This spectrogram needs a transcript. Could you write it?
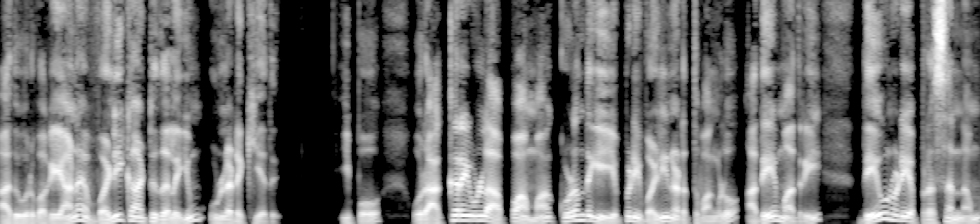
அது ஒரு வகையான வழிகாட்டுதலையும் உள்ளடக்கியது. இப்போ ஒரு அக்கறையுள்ள அப்பா அம்மா குழந்தையை எப்படி வழி நடத்துவாங்களோ அதே மாதிரி தேவனுடைய பிரசன்னம்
